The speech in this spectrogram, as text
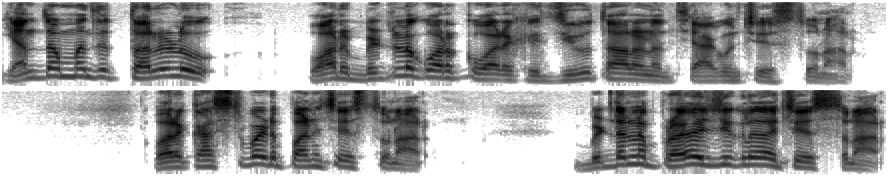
ఎంతమంది తల్లులు వారి బిడ్డల కొరకు వారి యొక్క జీవితాలను త్యాగం చేస్తున్నారు? వారు కష్టపడి పని చేస్తున్నారు. బిడ్డలను ప్రయోజకులుగా చేస్తున్నారు.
